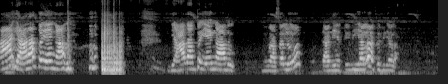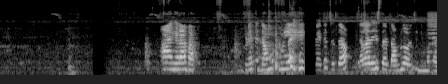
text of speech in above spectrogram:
ఆ? యాదాంతో ఏం కాదు. యాదాంతో ఏం కాదు. నువ్వు అసలు దాన్ని ఎట్టి తీయాలా అటు తీయాలా? ఆ, ఇంక రాబా ఇప్పుడైతే డమ్ము ఫుల్ అయ్యి ఇప్పుడైతే చూద్దాం ఎలా తీస్తారు డమ్ములో నుంచి నిమ్మకాయ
